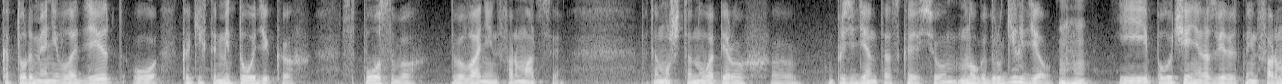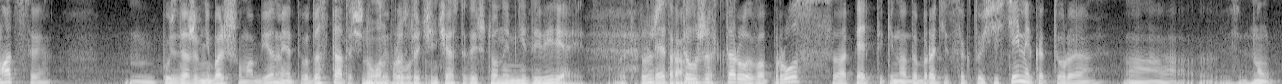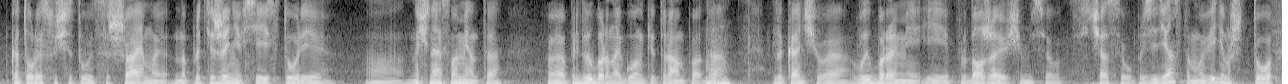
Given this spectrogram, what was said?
которыми они владеют, о каких-то методиках, способах добывания информации. потому что, ну, во-первых, э, у президента, скорее всего, много других дел, угу. и получение разведывательной информации пусть даже в небольшом объеме, этого достаточно. Но он просто того, очень часто говорит, что он им не доверяет. Это тоже Это странно. Это уже так. второй вопрос. Опять-таки надо обратиться к той системе, которая, а, ну, которая существует в США. И мы на протяжении всей истории, а, начиная с момента э, предвыборной гонки Трампа, угу. да, заканчивая выборами и продолжающимся вот сейчас его президентством, мы видим, что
